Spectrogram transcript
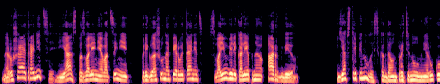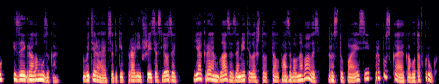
«Нарушая традиции, я, с позволения Вацинии, приглашу на первый танец свою великолепную Аргвию». Я встрепенулась, когда он протянул мне руку и заиграла музыка. Вытирая все таки пролившиеся слезы, я краем глаза заметила, что толпа заволновалась, расступаясь и пропуская кого-то в круг.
